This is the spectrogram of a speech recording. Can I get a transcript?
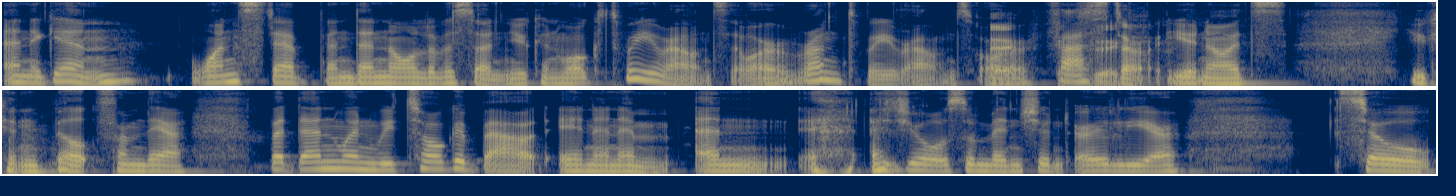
and again one step and then all of a sudden you can walk three rounds or run three rounds or Eh, faster. You know it's you can build from there. But then when we talk about nnm and M and as you also mentioned earlier so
